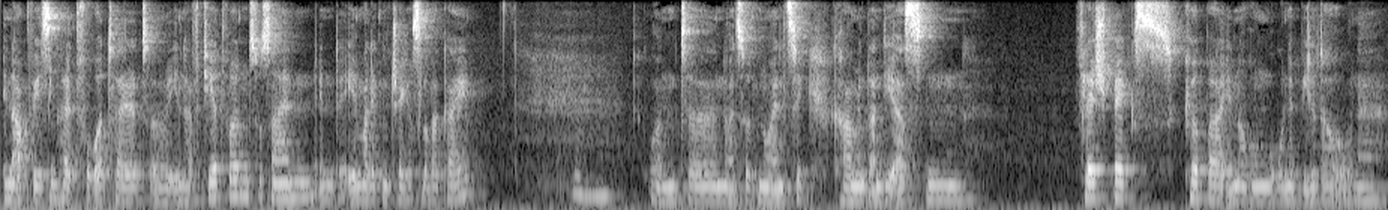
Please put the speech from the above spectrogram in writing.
in Abwesenheit verurteilt, äh, inhaftiert worden zu sein in der ehemaligen Tschechoslowakei. Mhm. Und äh, 1990 kamen dann die ersten Flashbacks, Körpererinnerungen ohne Bilder, ohne.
